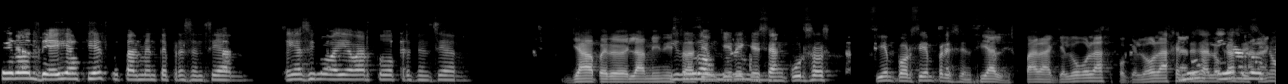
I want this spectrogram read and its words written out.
Pero el de ella sí es totalmente presencial. Ella sí lo va a llevar todo presencial. Ya, pero la administración quiere que sean cursos 100% presenciales, para que luego la, porque luego la gente No, sabe lo que hace lo- si no.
